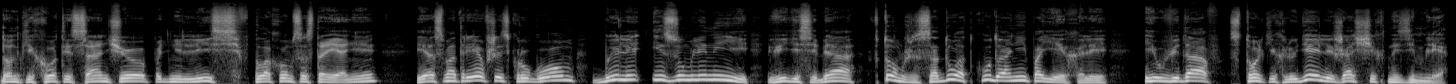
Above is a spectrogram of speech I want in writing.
Дон Кихот и Санчо поднялись в плохом состоянии и, осмотревшись кругом, были изумлены, видя себя в том же саду, откуда они поехали, и увидав стольких людей, лежащих на земле.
